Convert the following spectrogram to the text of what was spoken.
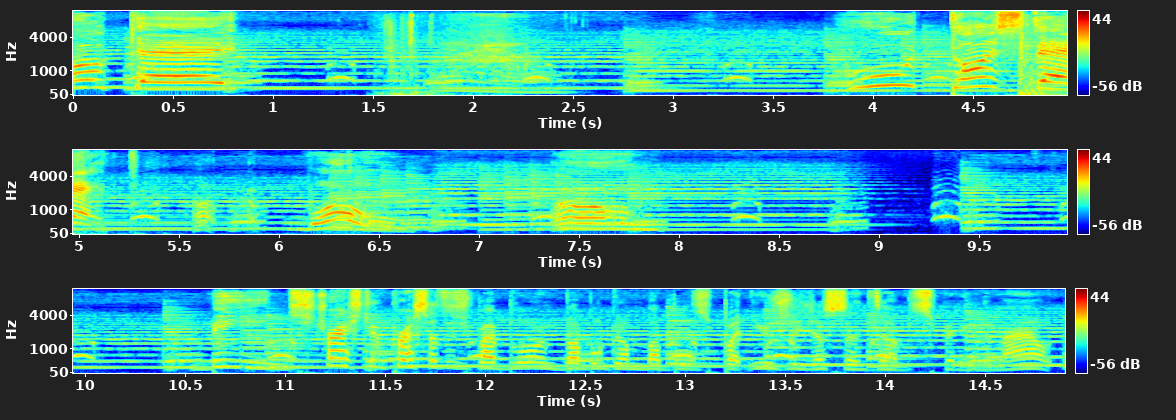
Okay. Who does that? Uh, whoa. Um. Beans tries to impress others by blowing bubblegum bubbles, but usually just ends up spitting them out.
